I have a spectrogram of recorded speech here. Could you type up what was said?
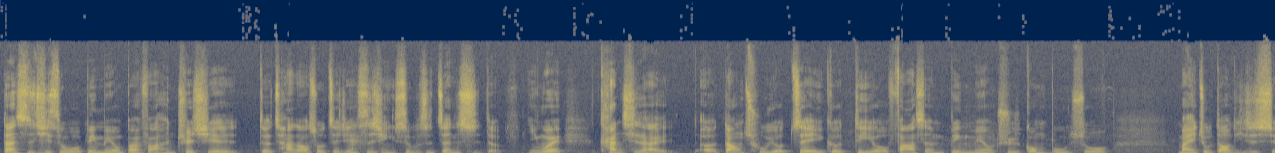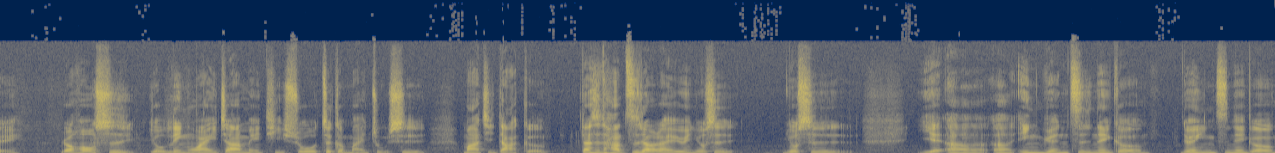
但是其实我并没有办法很确切的查到说这件事情是不是真实的，因为看起来呃当初有这一个 deal 发生，并没有去公布说买主到底是谁，然后是有另外一家媒体说这个买主是马吉大哥，但是他资料来源又是又是也呃呃引源自那个援引自那个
